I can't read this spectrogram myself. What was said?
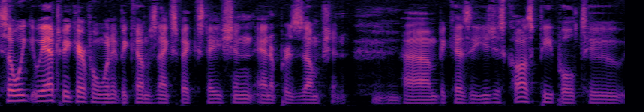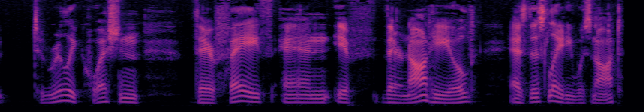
so we, we have to be careful when it becomes an expectation and a presumption, um, because you just cause people to to really question their faith, and if they're not healed, as this lady was not,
